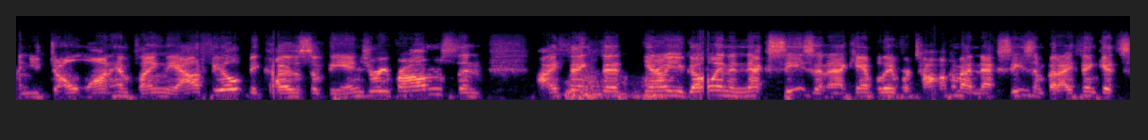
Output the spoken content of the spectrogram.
and you don't want him playing the outfield because of the injury problems, then I think that, you know, you go into next season, and I can't believe we're talking about next season, but I think it's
